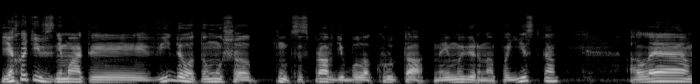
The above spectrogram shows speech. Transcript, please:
Я хотів знімати відео, тому що ну, це справді була крута, неймовірна поїздка. Але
